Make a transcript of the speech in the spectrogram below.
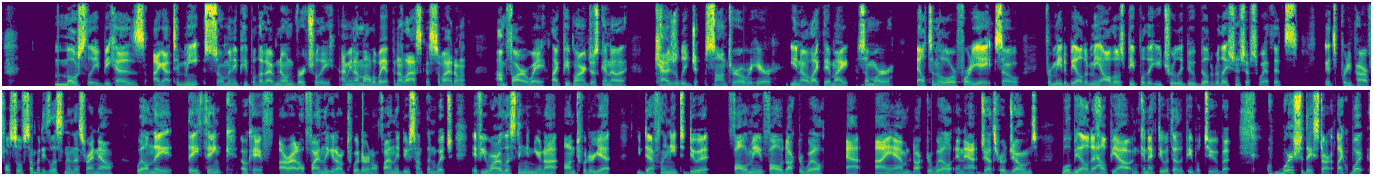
mostly because i got to meet so many people that i've known virtually i mean i'm all the way up in alaska so i don't I'm far away. Like people aren't just going to casually saunter over here, you know, like they might somewhere else in the lower 48. So for me to be able to meet all those people that you truly do build relationships with, it's it's pretty powerful. So if somebody's listening to this right now, well, and they they think, okay, f- all right, I'll finally get on Twitter and I'll finally do something. Which, if you are listening and you're not on Twitter yet, you definitely need to do it. Follow me, follow Dr. Will at I am Dr. Will and at Jethro Jones we'll be able to help you out and connect you with other people too. But where should they start? Like what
